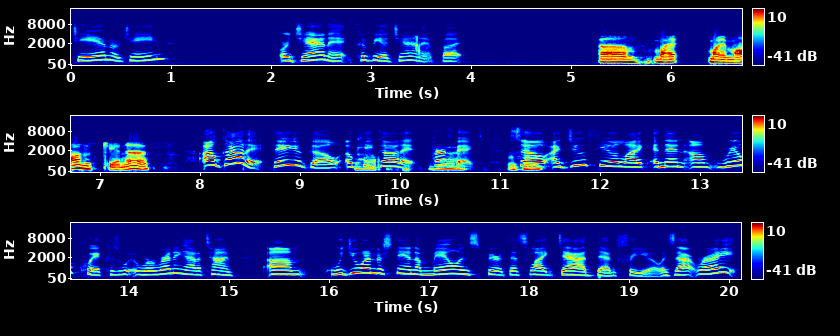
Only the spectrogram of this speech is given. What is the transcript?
Jan, or Jane, or Janet? Could be a Janet, but Um, my my mom's Janice. Oh, got it. There you go. Okay, got it. Perfect. So I do feel like, and then um, real quick, because we're running out of time. Um, would you understand a male in spirit that's like dad then for you? Is that right?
